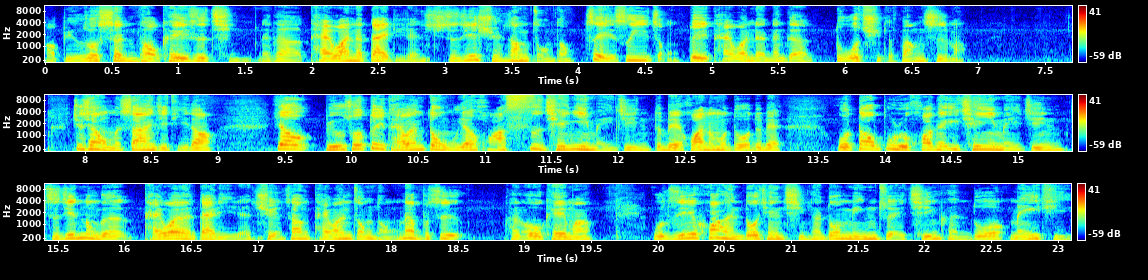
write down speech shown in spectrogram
啊，比如说渗透，可以是请那个台湾的代理人直接选上总统，这也是一种对台湾的那个夺取的方式嘛。就像我们上一集提到。要比如说对台湾动武要花四千亿美金，对不对？花那么多，对不对？我倒不如花个一千亿美金，直接弄个台湾的代理人选上台湾总统，那不是很 OK 吗？我直接花很多钱请很多名嘴，请很多媒体，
